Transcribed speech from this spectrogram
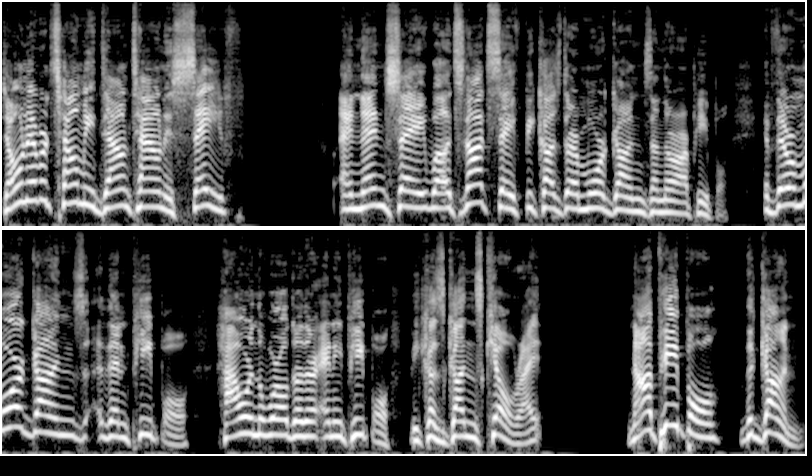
Don't ever tell me downtown is safe and then say, well, it's not safe because there are more guns than there are people. If there are more guns than people, how in the world are there any people? Because guns kill, right? Not people, the gun.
